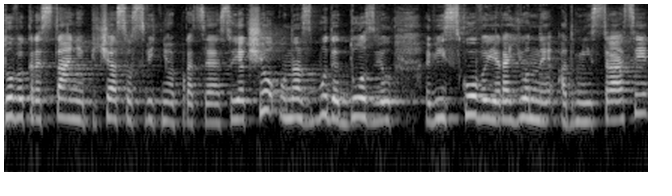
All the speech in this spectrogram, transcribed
до використання під час освітнього процесу, якщо у нас буде дозвіл військової районної адміністрації,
